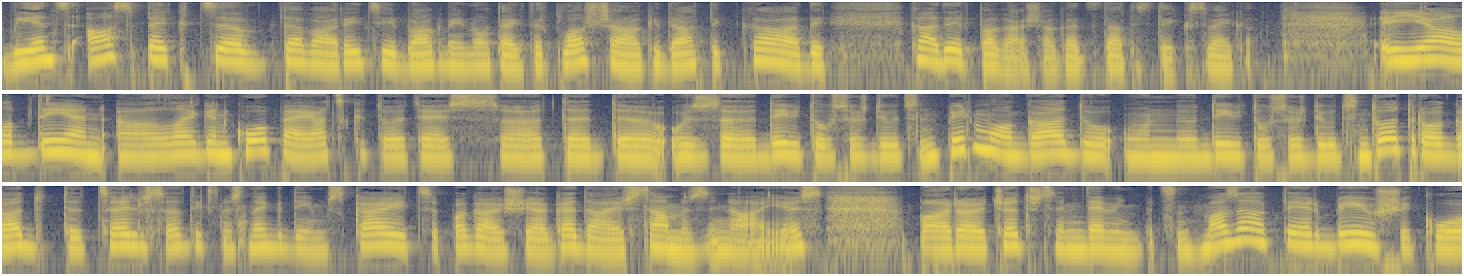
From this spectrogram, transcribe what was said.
viens aspekts. Tavā rīcībā, Agnī, noteikti ir plašāki dati. Kādi, kādi ir pagājušā gada statistikas veika? Jā, labdien! Lai gan kopēji atskatoties tad uz 2021. gadu un 2022. gadu, tad ceļu satiksmes negadījumu skaits pagājušajā gadā ir samazinājies. Par 419 mazāk tie ir bijuši, ko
